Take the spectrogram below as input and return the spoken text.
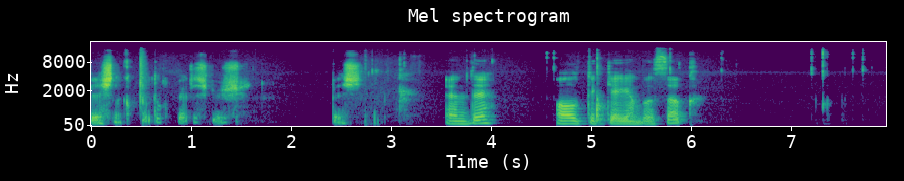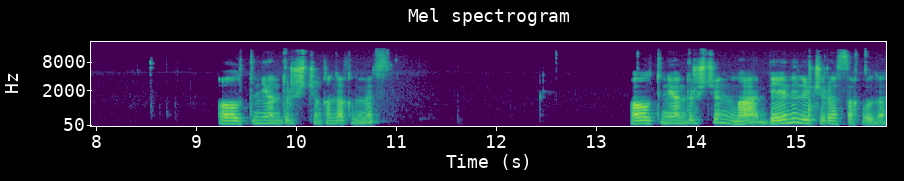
5 ni qilib qo'ydik berish go'sh 5 endi 6 kelgan bo'lsak 6 ni yondirish uchun qanday qilamiz? 6 ni yondirish uchun ma b ni o'chirib olsak bo'ldi.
